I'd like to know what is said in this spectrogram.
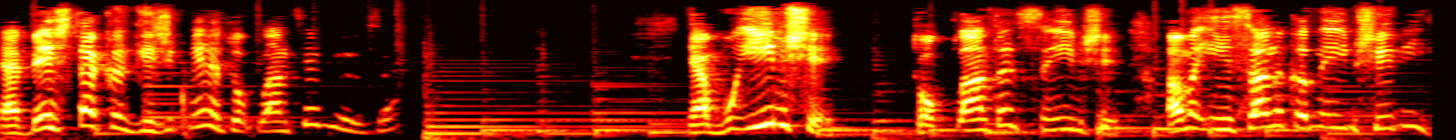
Yani 5 dakika gecikmeyle toplantı yapıyoruz ya. Ya bu iyi bir şey. Toplantı açısından iyi bir şey. Ama insanlık adına iyi bir şey değil.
